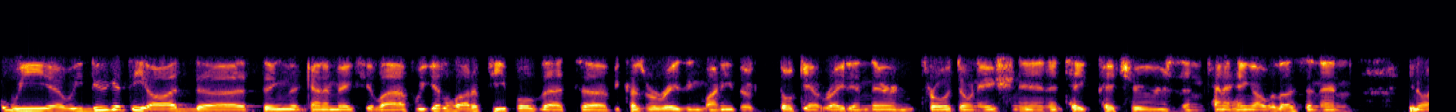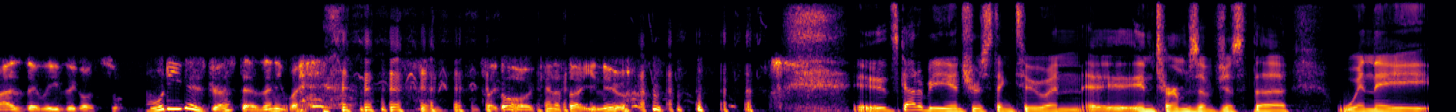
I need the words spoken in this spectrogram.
We uh, we do get the odd uh, thing that kind of makes you laugh. We get a lot of people that uh, because we're raising money, they'll, they'll get right in there and throw a donation in and take pictures and kind of hang out with us. And then, you know, as they leave, they go, so "What are you guys dressed as anyway?" it's like, "Oh, I kind of thought you knew." it's got to be interesting too, and uh, in terms of just the when they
